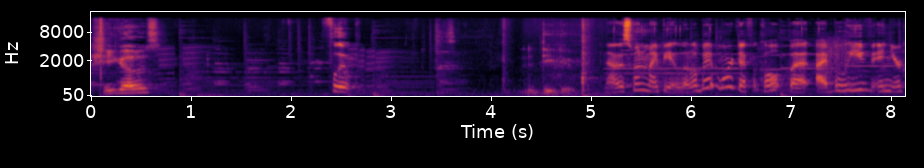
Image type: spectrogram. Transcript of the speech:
She goes floop. de doop. Now this one might be a little bit more difficult, but I believe in your.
